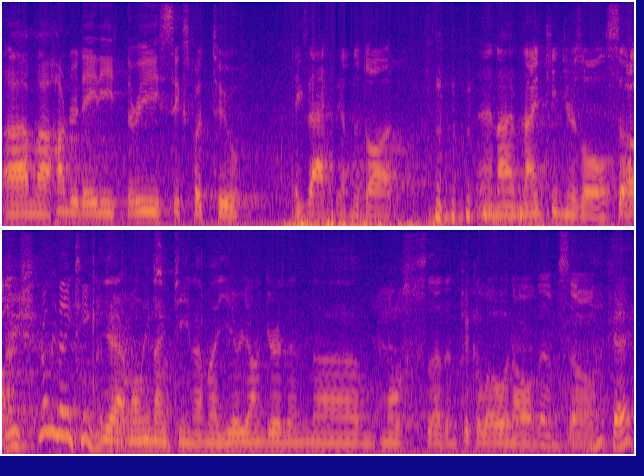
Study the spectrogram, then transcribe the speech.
I'm 183, six foot two, exactly on the dot, and I'm 19 years old. So You're only 19. yeah, I'm only 19. I'm a year younger than uh, most uh, than Piccolo and all of them. So Okay.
